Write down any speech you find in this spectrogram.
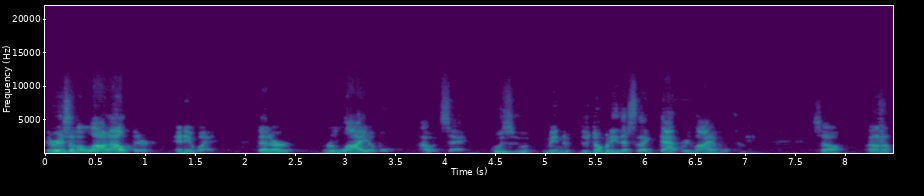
there isn't a lot out there anyway that are reliable. I would say who's who, I mean, there's nobody that's like that reliable to me. So I don't know.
